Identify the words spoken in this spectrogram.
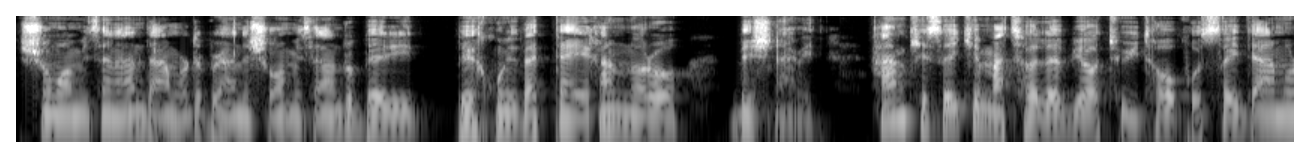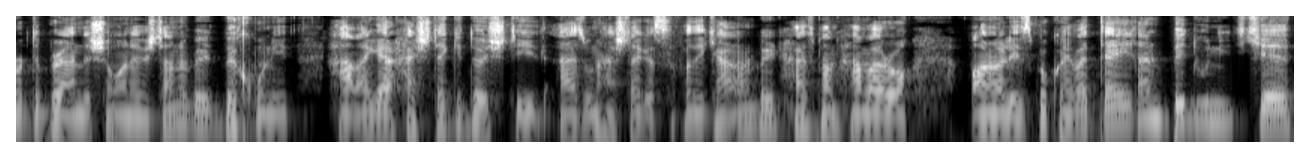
شما می‌زنن در مورد برند شما می‌زنن رو برید بخونید و دقیقا اونا رو بشنوید. هم کسایی که مطالب یا توییت ها و پست در مورد برند شما نوشتن رو برید بخونید. هم اگر هشتگی داشتید از اون هشتگ استفاده کردن برید حتما همه رو آنالیز بکنید و دقیقا بدونید که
